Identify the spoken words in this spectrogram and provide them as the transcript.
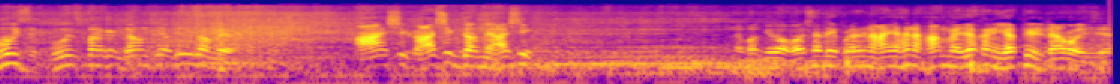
ભુજ ભુજમાં કંઈક ગામ છે કયું ગામ આશિક આશિક ગામે આશિક. ને બાકી તો વરસાદી પડે ને અહીંયા છે ને સામે જખણી એફિલ ટાવર છે.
